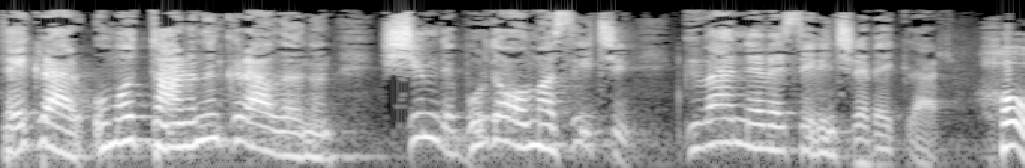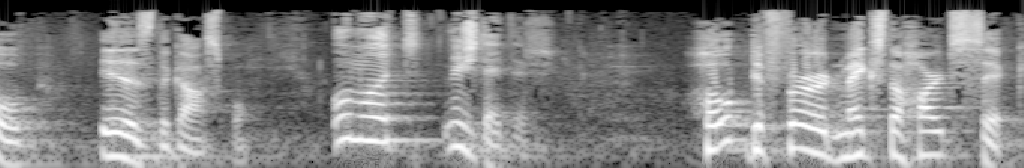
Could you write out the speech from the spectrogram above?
Tekrar umut Tanrı'nın krallığının şimdi burada olması için güvenle ve sevinçle bekler. Hope is the gospel. Umut müjdedir. Hope deferred makes the heart sick.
